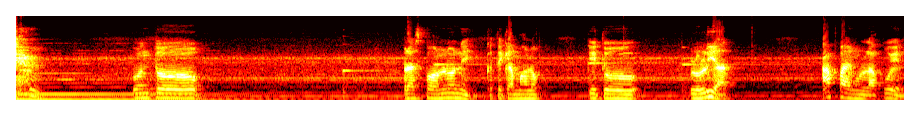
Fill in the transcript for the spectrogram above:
untuk respon lu nih ketika makhluk itu lu lihat apa yang lu lakuin?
